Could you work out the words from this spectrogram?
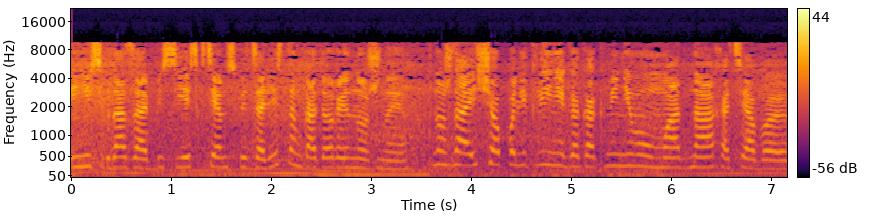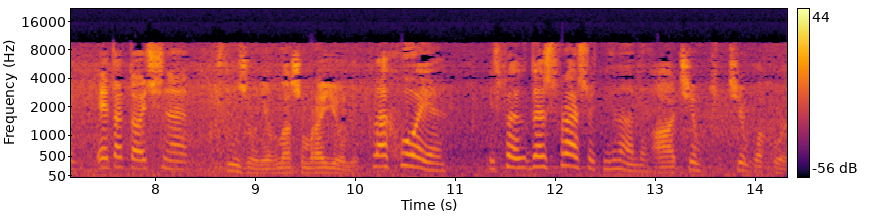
И не всегда запись есть к тем специалистам, которые нужны. Нужна еще поликлиника, как минимум одна хотя бы, это точно. Обслуживание в нашем районе. Плохое. Даже спрашивать не надо. А чем, чем плохое?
